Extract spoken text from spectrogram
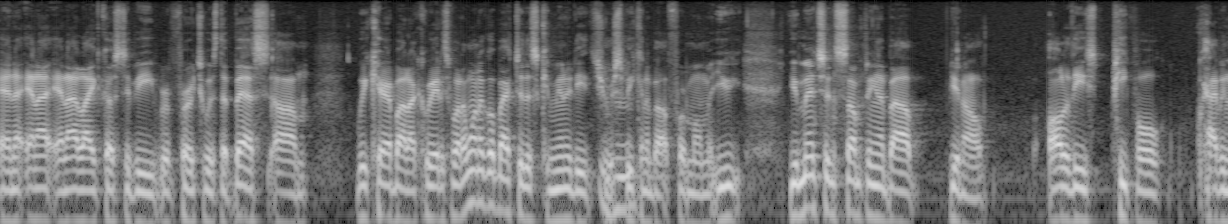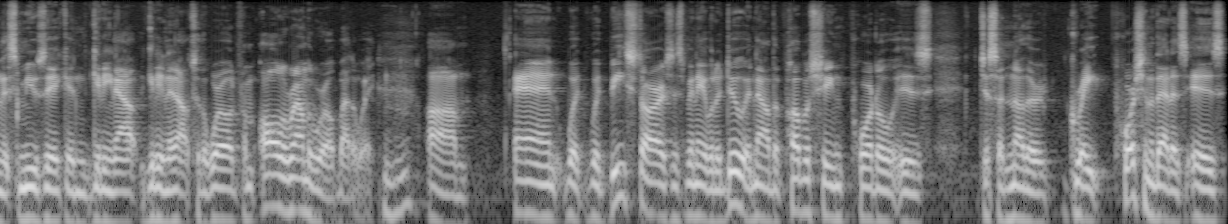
and I- and I and I like us to be referred to as the best. Um, we care about our creators, but I want to go back to this community that you were speaking about for a moment. You you mentioned something about you know all of these people having this music and getting out, getting it out to the world from all around the world, by the way. Um, and what what BeatStars has been able to do, and now the publishing portal is just another great portion of that is is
